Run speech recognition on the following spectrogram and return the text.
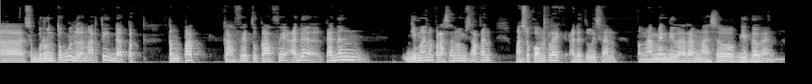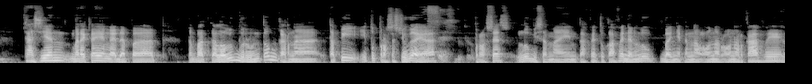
eh, seberuntung lu dalam arti dapat tempat cafe to cafe. Ada kadang gimana perasaan lu? Misalkan masuk komplek ada tulisan pengamen dilarang masuk gitu kan. Kasihan mereka yang nggak dapat tempat. Kalau lu beruntung karena tapi itu proses juga ya. Proses lu bisa main cafe to cafe dan lu banyak kenal owner owner cafe.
